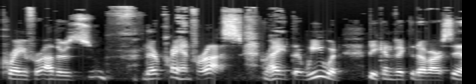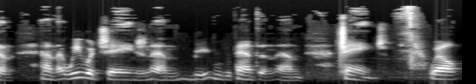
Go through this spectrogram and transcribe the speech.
pray for others, they're praying for us, right? That we would be convicted of our sin and that we would change and, and be, repent and, and change. Well,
